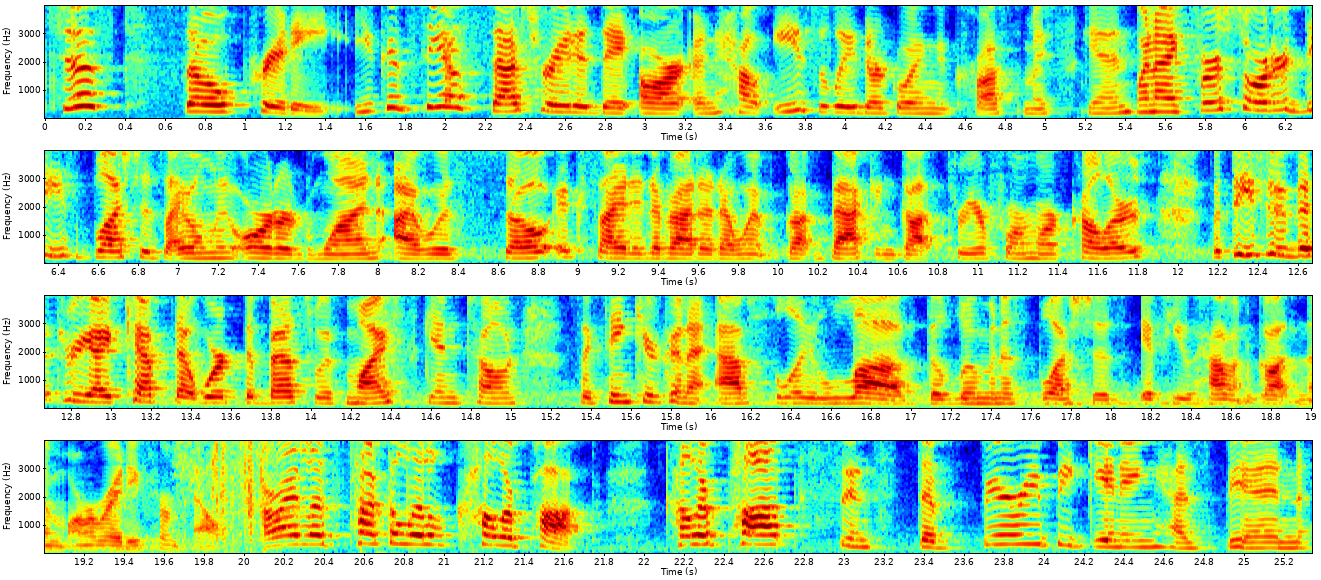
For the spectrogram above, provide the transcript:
just so pretty. You can see how saturated they are and how easily they're going across my skin. When I first ordered these blushes, I only ordered one. I was so excited about it. I went got back and got three or four more colors, but these are the three I kept that work the best with my skin tone. So I think you're gonna absolutely love the Luminous blushes if you haven't gotten them already from e.l.f. All right, let's talk a little ColourPop. ColourPop, since the very beginning, has been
